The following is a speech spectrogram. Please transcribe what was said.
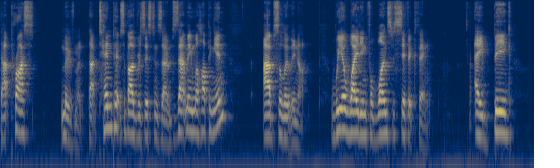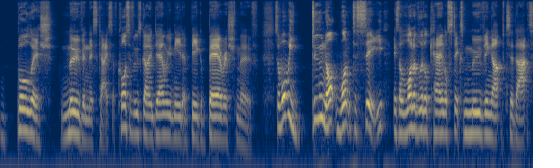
that price movement, that 10 pips above resistance zone, does that mean we're hopping in? Absolutely not. We are waiting for one specific thing a big bullish move in this case. Of course, if it was going down, we'd need a big bearish move. So, what we do not want to see is a lot of little candlesticks moving up to that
